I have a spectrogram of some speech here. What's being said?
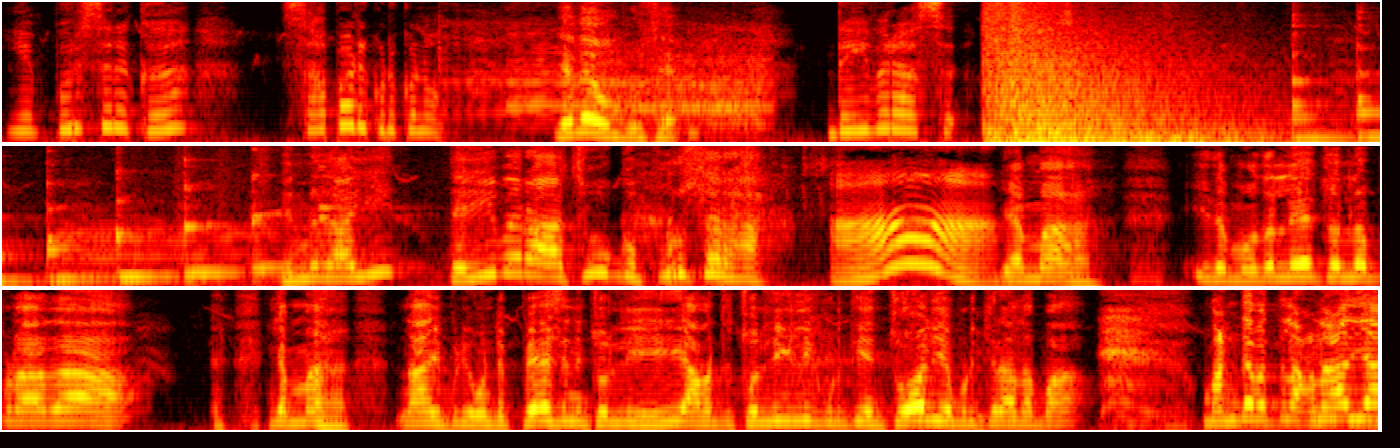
என் புருஷனுக்கு சாப்பாடு கொடுக்கணும். எவன் உன் புருஷன்? தெய்வராசு. என்னதாயி? தெய்வராசு உங்க புருஷரா? ஆ. ஏம்மா இத முதல்ல சொல்லப்படாதா? ஏம்மா நான் இப்படி உன்ட்ட பேசுன்னு சொல்லி அவர்கிட்ட சொல்லி கொடுத்து என் சோழியை பிடிச்சிடாதப்பா மண்டபத்துல அனாதியா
